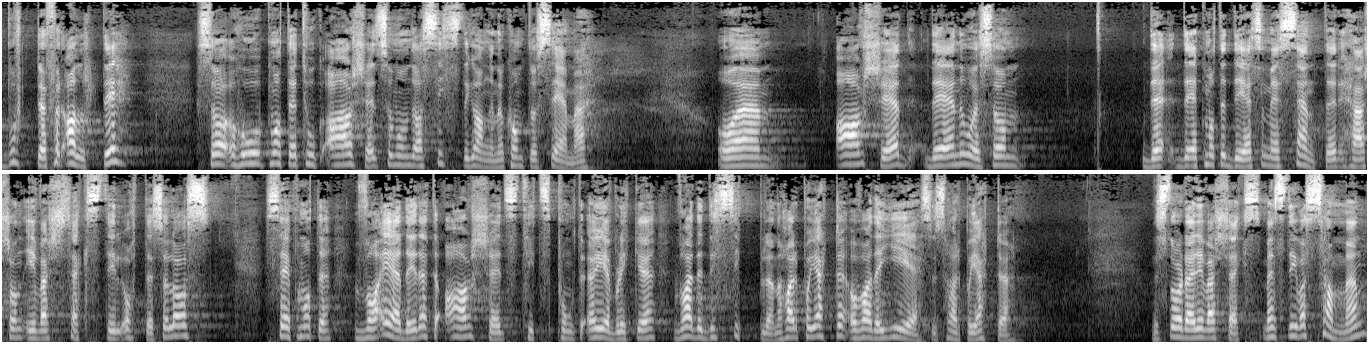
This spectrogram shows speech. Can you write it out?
borte for alltid. Så hun på en måte tok avskjed som om det var siste gangen hun kom til å se meg. Og eh, avskjed, det er noe som det, det, er på en måte det som er senter her sånn i vers 6-8. Så la oss se på en måte, hva er det i dette avskjedstidspunktet, øyeblikket, hva er det disiplene har på hjertet, og hva er det Jesus har på hjertet. Det står der i vers 6. Mens de var sammen,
